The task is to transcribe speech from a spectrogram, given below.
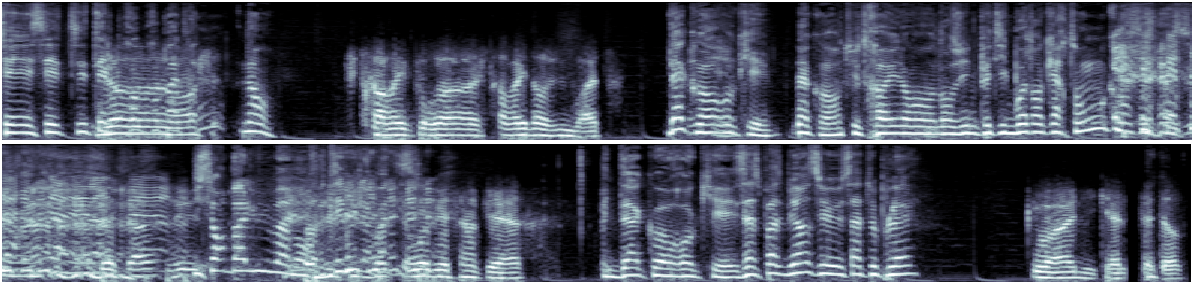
C'est- c'est- C'était le Non, propre non, patron? non, Non. Je travaille pour, euh, je travaille dans une boîte. D'accord, Ok. D'accord. Tu travailles dans, dans une petite boîte en carton? Comment ça se passe? Il s'emballe lui-même en fait. Saint-Pierre. D'accord, ok. Ça se passe bien, ça te plaît? Ouais, nickel, c'est top.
